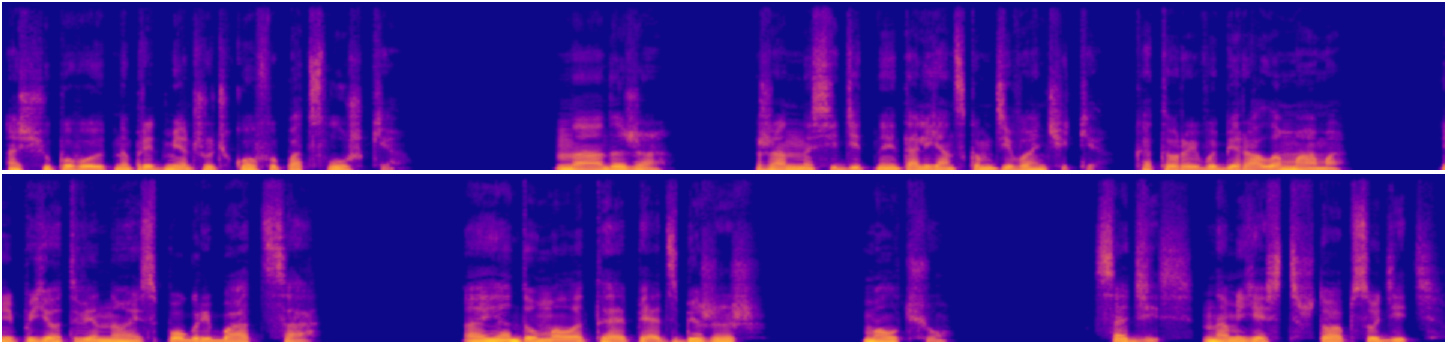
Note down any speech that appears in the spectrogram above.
ощупывают на предмет жучков и подслушки. Надо же. Жанна сидит на итальянском диванчике, который выбирала мама, и пьет вино из погреба отца. А я думала, ты опять сбежишь. Молчу. Садись, нам есть что обсудить.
